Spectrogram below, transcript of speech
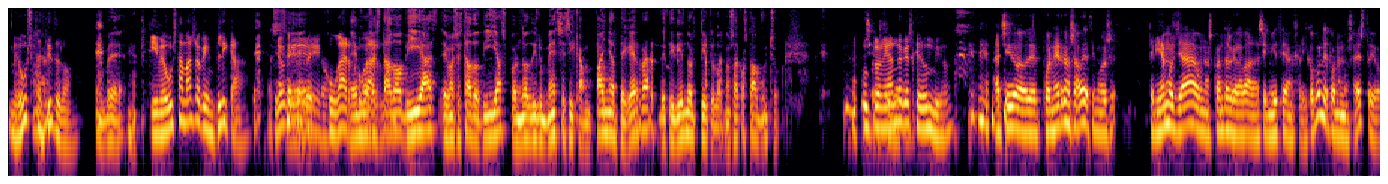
Me gusta el Ajá. título. Hombre, Y me gusta más lo que implica. Creo Sí. que jugar, hemos jugar, ¿no? estado días, hemos estado días, por no decir meses y campañas de guerra decidiendo el título. Nos ha costado mucho. Ucroneando Sí, que es gerundio. Ha sido de ponernos ahora, decimos, teníamos ya unas cuantas grabadas y me dice Ángel, ¿y cómo le ponemos a esto? Yo,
